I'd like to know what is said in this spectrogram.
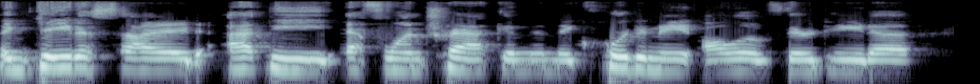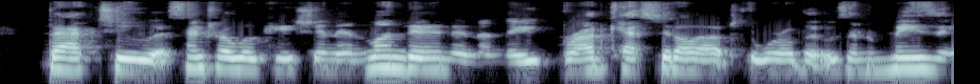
like data side at the F1 track and then they coordinate all of their data back to a central location in London and then they broadcast it all out to the world. It was an amazing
